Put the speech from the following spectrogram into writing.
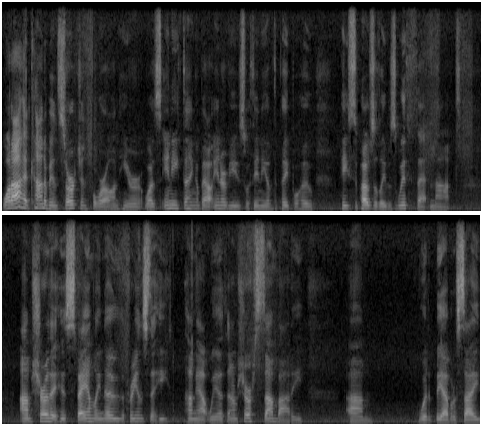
what I had kind of been searching for on here was anything about interviews with any of the people who he supposedly was with that night. I'm sure that his family knew the friends that he hung out with, and I'm sure somebody um, would be able to say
